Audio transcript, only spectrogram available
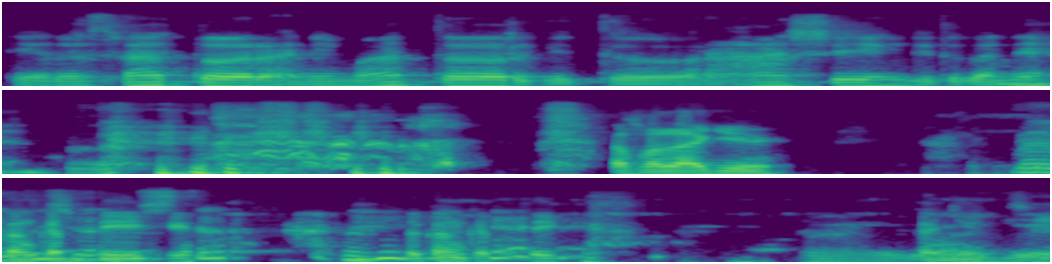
Dia ilustrator, animator gitu, orang asing gitu kan ya. Hmm. Apalagi tukang ketik, ya. tukang ketik, tukang nyuci,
